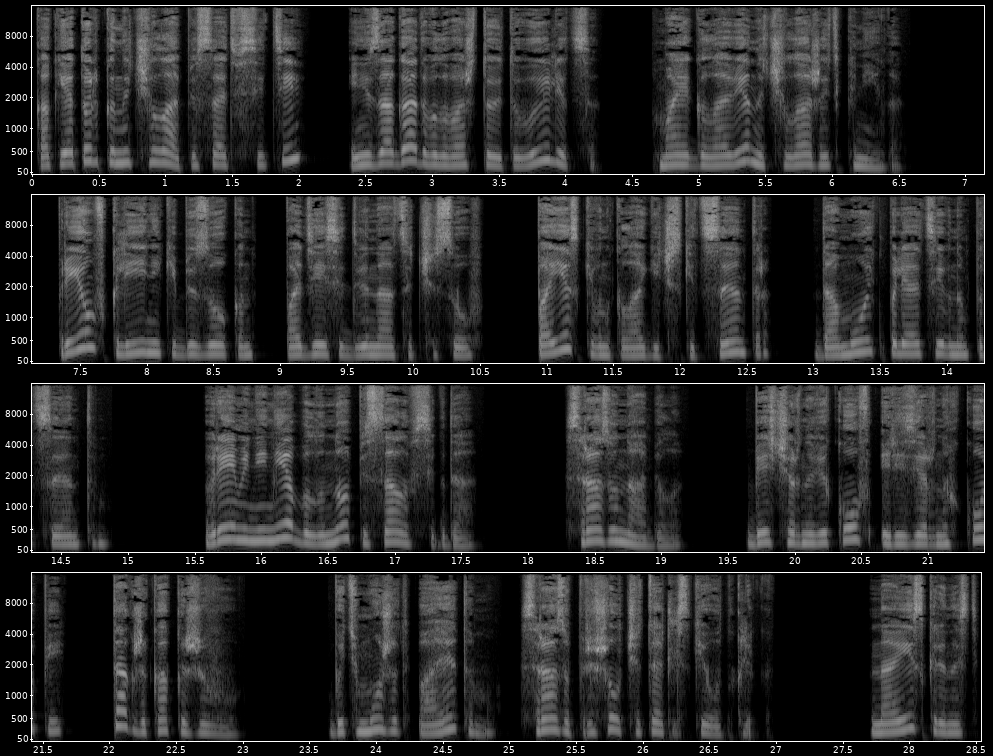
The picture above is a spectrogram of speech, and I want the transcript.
как я только начала писать в сети и не загадывала, во что это выльется, в моей голове начала жить книга. Прием в клинике без окон по 10-12 часов, поездки в онкологический центр, домой к паллиативным пациентам. Времени не было, но писала всегда. Сразу набила, без черновиков и резервных копий, так же, как и живу. Быть может, поэтому сразу пришел читательский отклик. На искренность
